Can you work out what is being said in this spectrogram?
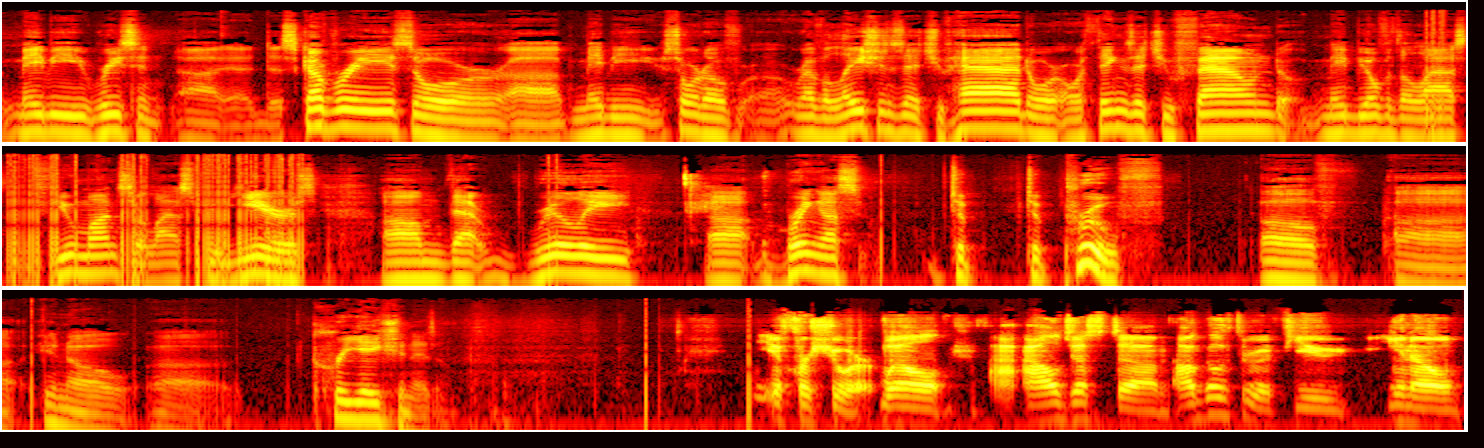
maybe recent uh, discoveries or uh, maybe sort of revelations that you've had or, or things that you found maybe over the last few months or last few years um, that really uh, bring us to to proof of uh, you know uh, creationism. Yeah, for sure. Well, I'll just um, I'll go through a few. You know,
